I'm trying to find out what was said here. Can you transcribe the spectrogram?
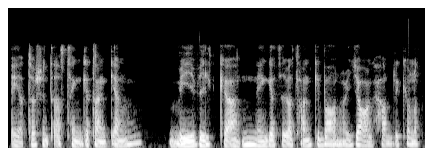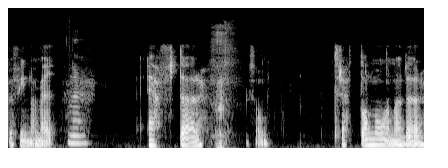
jag törs inte ens tänka tanken vid vilka negativa tankebanor jag hade kunnat befinna mig Nej. efter liksom, 13 månader,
